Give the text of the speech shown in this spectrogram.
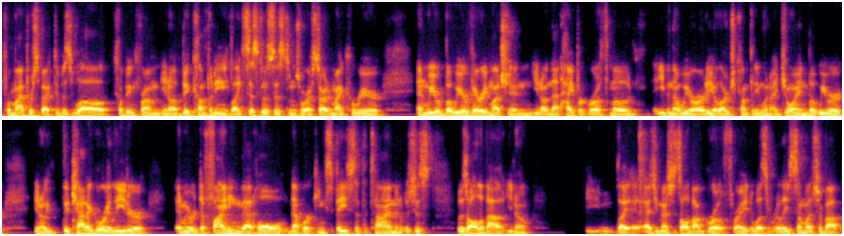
from my perspective as well, coming from you know a big company like Cisco Systems, where I started my career, and we were but we were very much in you know in that hyper growth mode even though we were already a large company when i joined but we were you know the category leader and we were defining that whole networking space at the time. And it was just it was all about you know like as you mentioned it's all about growth right? It wasn't really so much about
